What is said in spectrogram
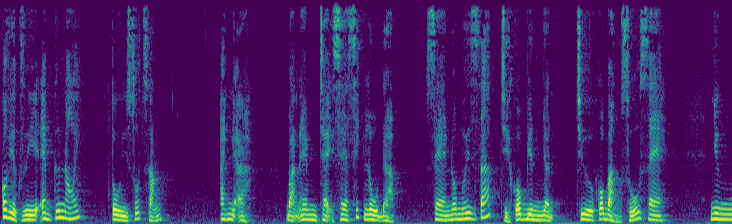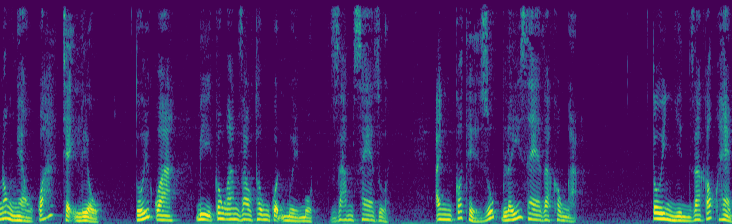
Có việc gì em cứ nói. Tôi sốt sắng. Anh à, bạn em chạy xe xích lô đạp. Xe nó mới giáp chỉ có biên nhận, chưa có bảng số xe. Nhưng nó nghèo quá, chạy liều. Tối qua bị công an giao thông quận 11 giam xe rồi. Anh có thể giúp lấy xe ra không ạ? Tôi nhìn ra góc hẻm,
